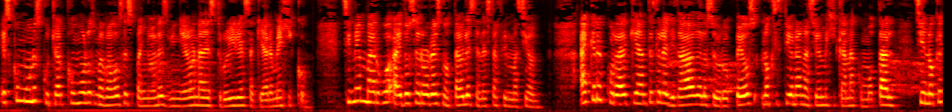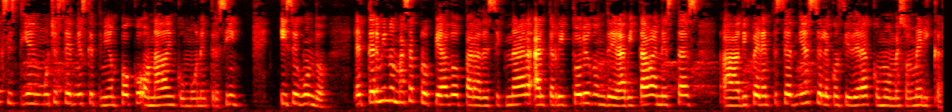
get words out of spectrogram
Es común escuchar cómo los malvados españoles vinieron a destruir y a saquear México. Sin embargo, hay dos errores notables en esta afirmación. Hay que recordar que antes de la llegada de los europeos no existía una nación mexicana como tal, sino que existían muchas etnias que tenían poco o nada en común entre sí. Y segundo, el término más apropiado para designar al territorio donde habitaban estas uh, diferentes etnias se le considera como Mesoamérica,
